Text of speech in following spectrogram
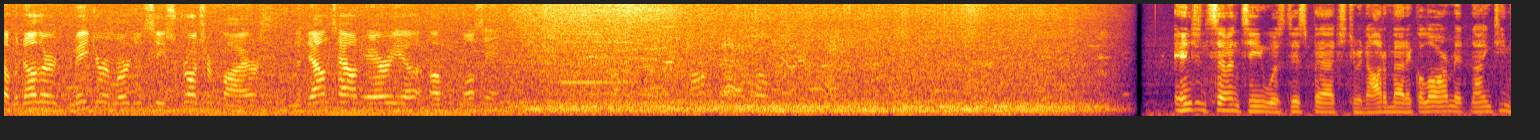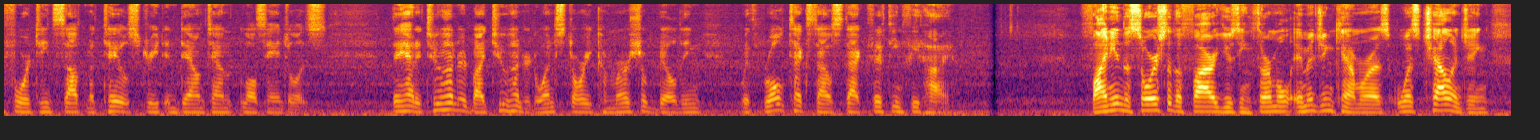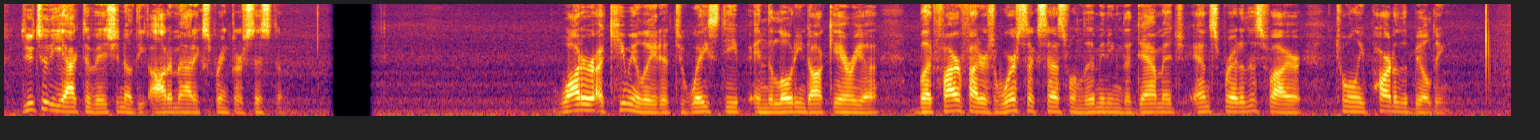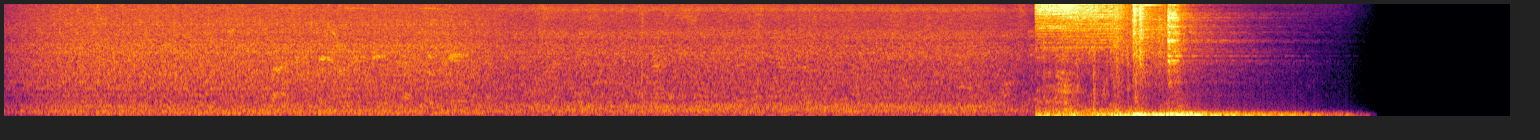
of another major emergency structure fire in the downtown area of Los Angeles. Engine 17 was dispatched to an automatic alarm at 1914 South Mateo Street in downtown Los Angeles. They had a 200 by 200 one story commercial building with rolled textiles stacked 15 feet high. Finding the source of the fire using thermal imaging cameras was challenging due to the activation of the automatic sprinkler system. Water accumulated to waist deep in the loading dock area, but firefighters were successful in limiting the damage and spread of this fire to only part of the building.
